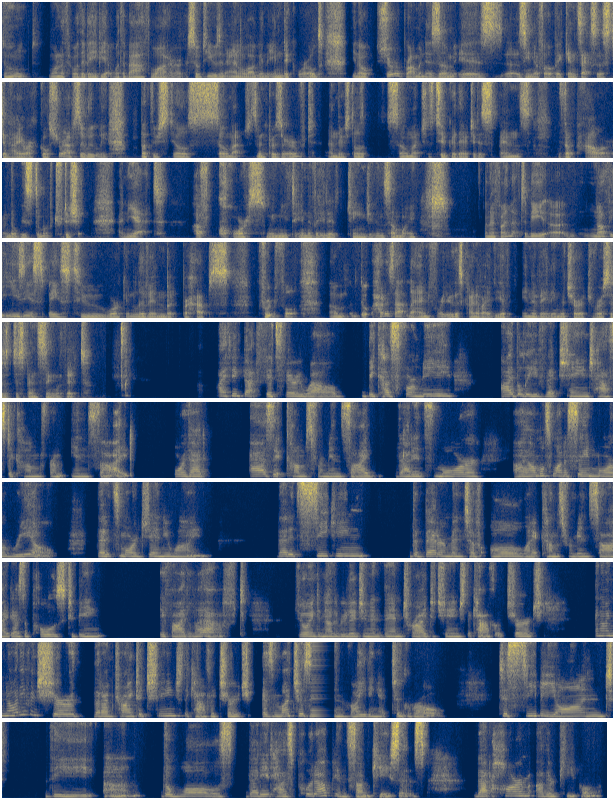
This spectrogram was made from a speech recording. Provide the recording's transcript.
don't want to throw the baby out with the bathwater. So, to use an analog in the Indic world, you know, sure, Brahmanism is uh, xenophobic and sexist and hierarchical. Sure, absolutely. But there's still so much that's been preserved, and there's still so much is too good there to dispense with the power and the wisdom of tradition. And yet, of course, we need to innovate it, change it in some way. And I find that to be uh, not the easiest space to work and live in, but perhaps fruitful. Um, how does that land for you, this kind of idea of innovating the church versus dispensing with it? I think that fits very well because for me, I believe that change has to come from inside, or that as it comes from inside, that it's more, I almost want to say more real, that it's more genuine, that it's seeking the betterment of all when it comes from inside, as opposed to being, if I left, joined another religion, and then tried to change the Catholic Church. And I'm not even sure that I'm trying to change the Catholic Church as much as inviting it to grow, to see beyond the um, the walls that it has put up in some cases that harm other people,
